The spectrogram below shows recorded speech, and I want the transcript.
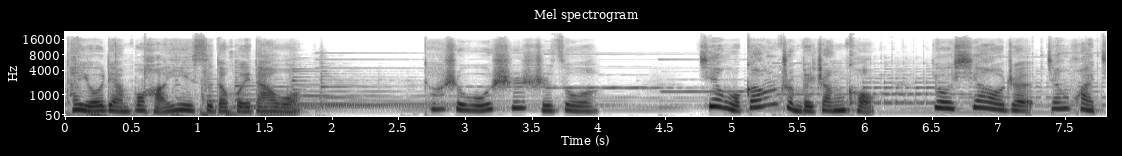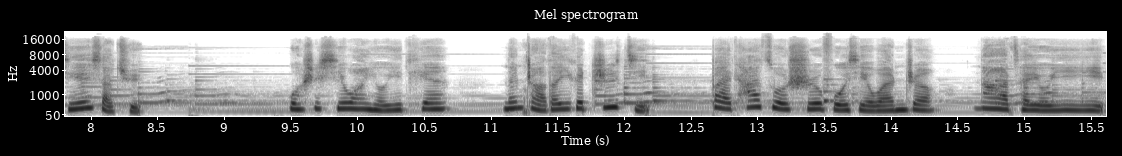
他有点不好意思地回答我：“都是无师之作。”见我刚准备张口，又笑着将话接下去：“我是希望有一天能找到一个知己，拜他做师傅写完整，那才有意义。”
